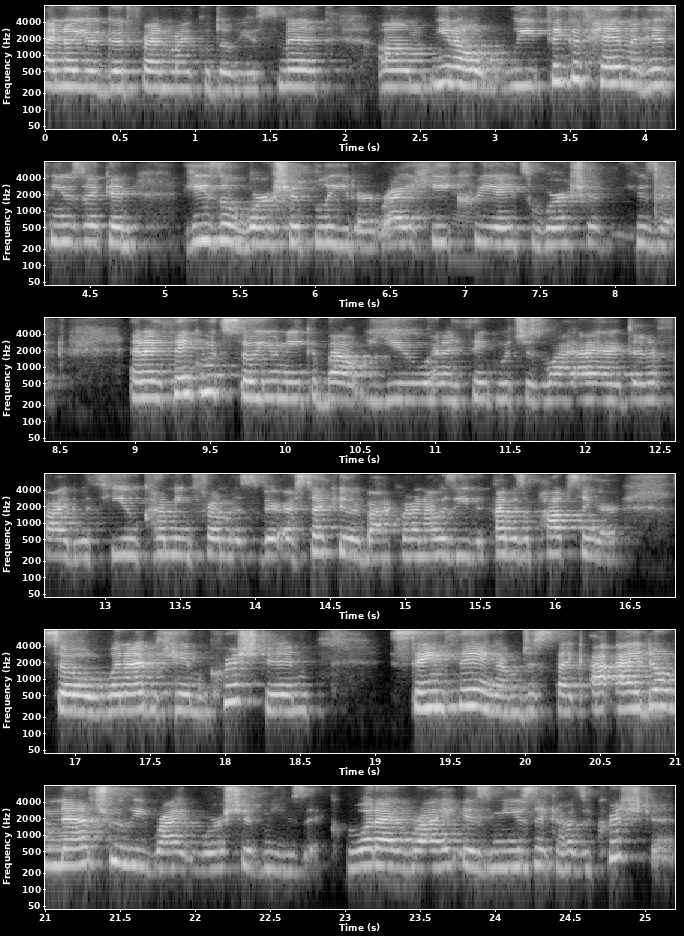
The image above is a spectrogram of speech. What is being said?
I know your good friend Michael W. Smith. Um, you know, we think of him and his music and he's a worship leader, right? He creates worship music. And I think what's so unique about you, and I think which is why I identified with you coming from a, a secular background. I was even I was a pop singer. So when I became a Christian, same thing. I'm just like, I, I, don't naturally write worship music. What I write is music as a Christian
